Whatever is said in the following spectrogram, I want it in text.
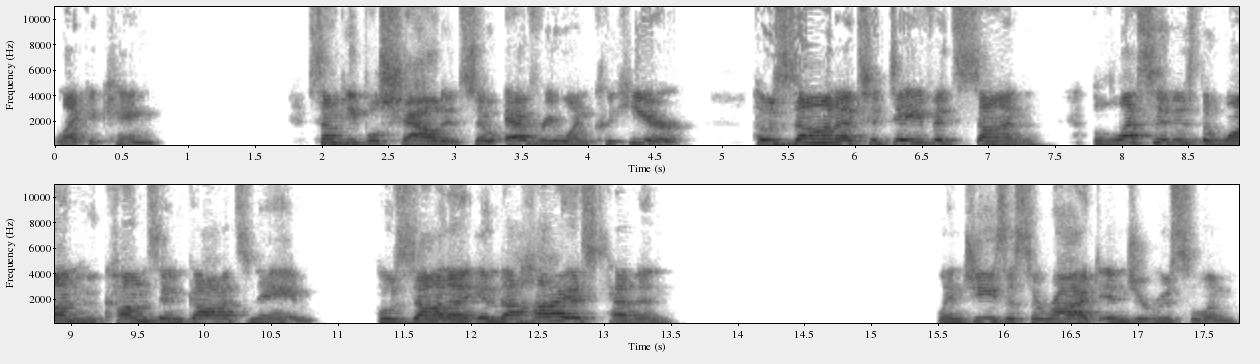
like a king. Some people shouted so everyone could hear Hosanna to David's son! Blessed is the one who comes in God's name. Hosanna in the highest heaven. When Jesus arrived in Jerusalem,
